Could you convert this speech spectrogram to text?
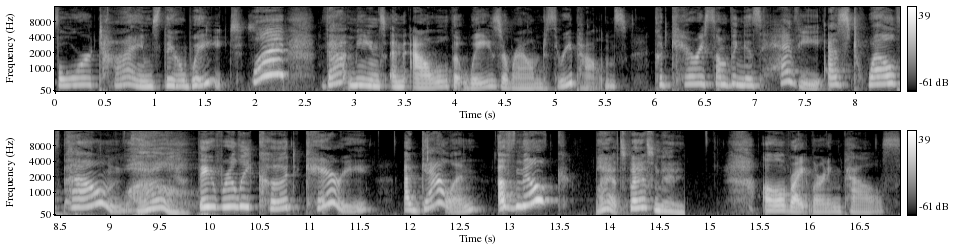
four times their weight. What? That means an owl that weighs around three pounds could carry something as heavy as 12 pounds. Wow, They really could carry a gallon of milk. that's fascinating. All right, learning pals,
